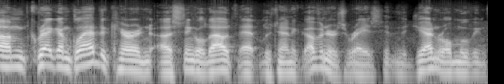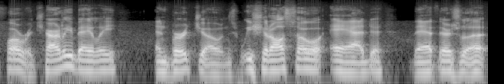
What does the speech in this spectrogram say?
Um, Greg, I'm glad that Karen uh, singled out that lieutenant governor's race in the general moving forward. Charlie Bailey and Burt Jones. We should also add that there's a,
